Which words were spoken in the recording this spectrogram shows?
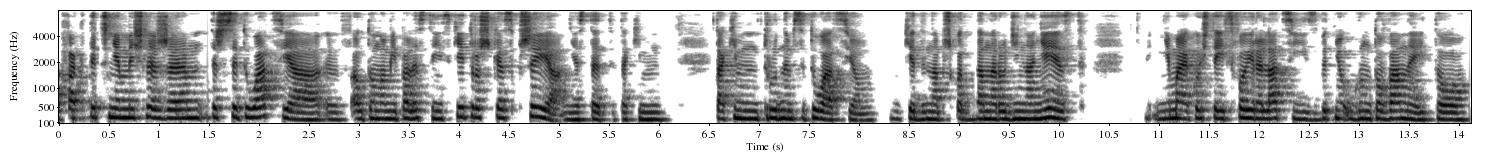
a faktycznie myślę, że też sytuacja w autonomii palestyńskiej troszkę sprzyja niestety takim, takim trudnym sytuacjom, kiedy na przykład dana rodzina nie jest nie ma jakoś tej swojej relacji zbytnio ugruntowanej, to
